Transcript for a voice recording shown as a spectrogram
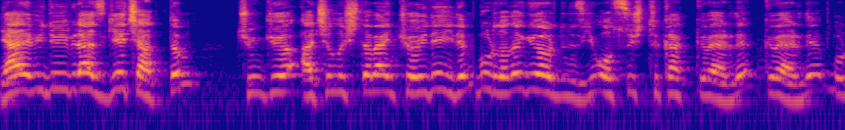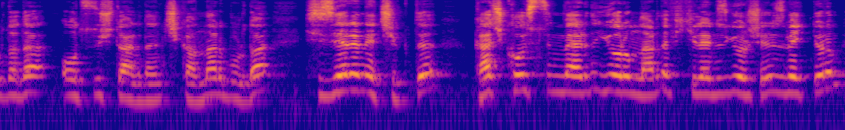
Yani videoyu biraz geç attım. Çünkü açılışta ben köydeydim. Burada da gördüğünüz gibi 33 tık hakkı verdi. Hakkı verdi. Burada da 33 taneden çıkanlar burada. Sizlere ne çıktı? Kaç kostüm verdi? Yorumlarda fikirlerinizi, görüşlerinizi bekliyorum.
